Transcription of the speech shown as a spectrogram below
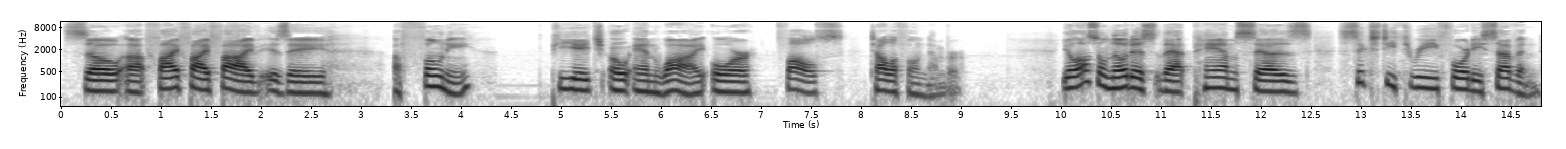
So uh, 555 is a, a phony, P H O N Y, or false telephone number. You'll also notice that Pam says 6347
